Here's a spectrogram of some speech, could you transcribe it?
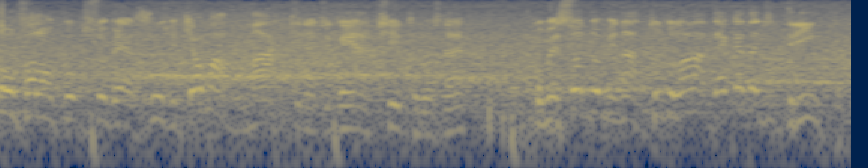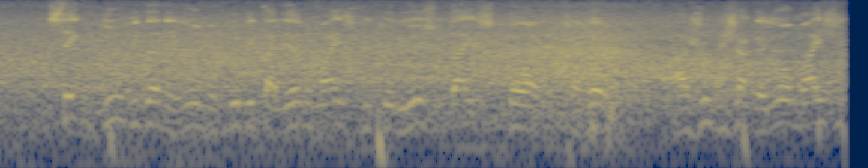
Vamos falar um pouco sobre a Juve, que é uma máquina de ganhar títulos, né? Começou a dominar tudo lá na década de 30. Sem dúvida nenhuma, o clube italiano mais vitorioso da história, Tiagão. A Juve já ganhou mais de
